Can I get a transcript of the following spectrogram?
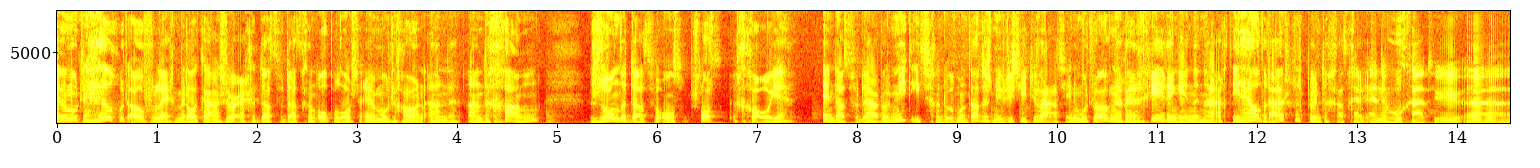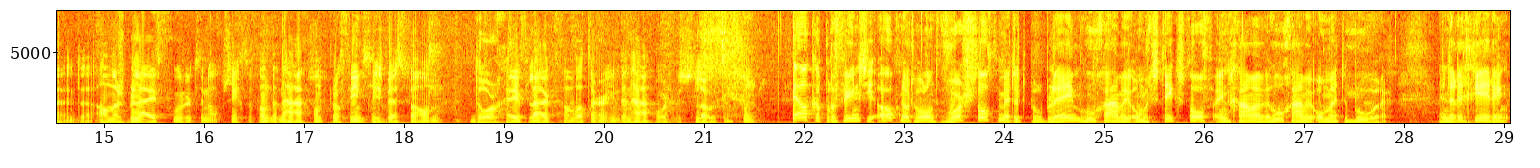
En we moeten heel goed overleggen met elkaar zorgen... dat we dat gaan oplossen. En we moeten gewoon aan de, aan de gang... zonder dat we ons op slot gooien en dat we daardoor niet iets gaan doen. Want dat is nu de situatie. En dan moeten we ook naar een regering in Den Haag... die heldere uitgangspunten gaat geven. En, en hoe gaat u uh, de anders beleid voeren ten opzichte van Den Haag? Want provincie is best wel een doorgeefluik... van wat er in Den Haag wordt besloten soms. Elke provincie, ook Noord-Holland, worstelt met het probleem... hoe gaan we om met stikstof en gaan we, hoe gaan we om met de boeren. En de regering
